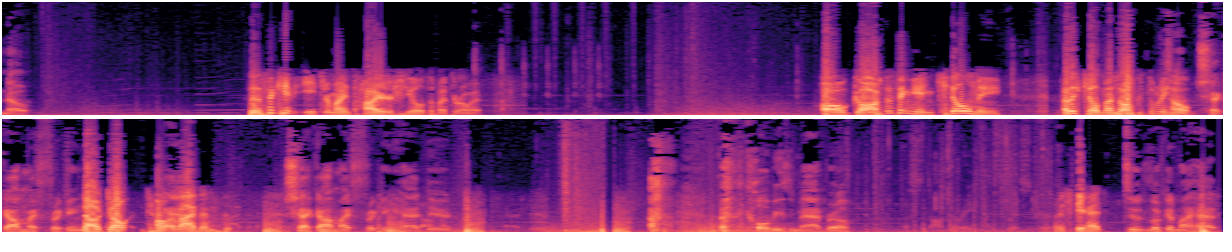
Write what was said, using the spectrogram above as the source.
No. this thing can eat through my entire shields if I throw it. Oh gosh, this thing can kill me. I just killed myself. Can somebody help? Check out my freaking. No, don't don't revive him. Check out my freaking head, dude. Colby's mad, bro. Let me see your head. Dude, look at my head.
